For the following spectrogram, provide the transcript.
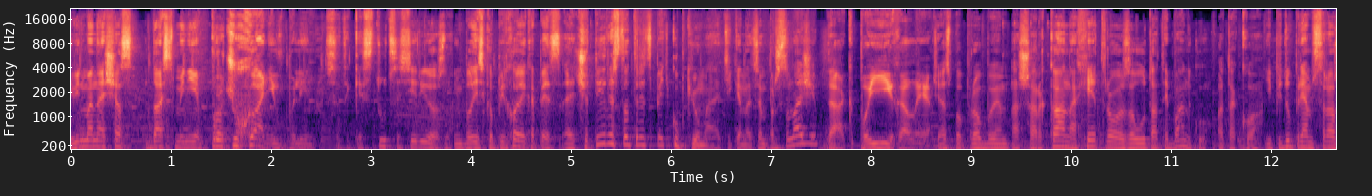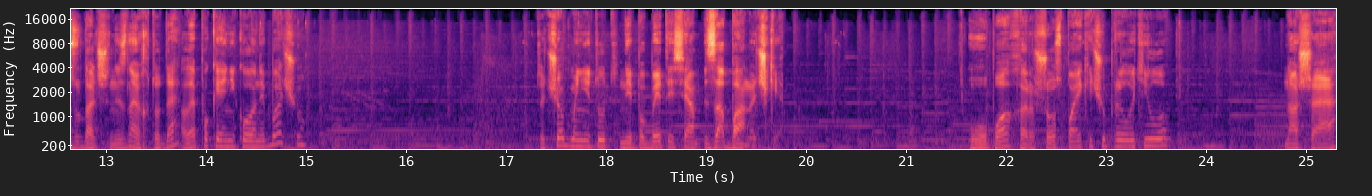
І він мене зараз дасть мені прочуханів, блін. Все таки сту це серйозно. Він близько підходить капець. Е, 435 кубків у мене тільки на цьому персонажі. Так, поїхали. Зараз попробуємо на шарка, на хитрого залутати банку. Отако. І піду прямо сразу далі. Не знаю хто де, але поки я нікого не бачу. То чоб мені тут не побитися за баночки. Опа, хорошо, спайкичу прилетіло. Наше.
